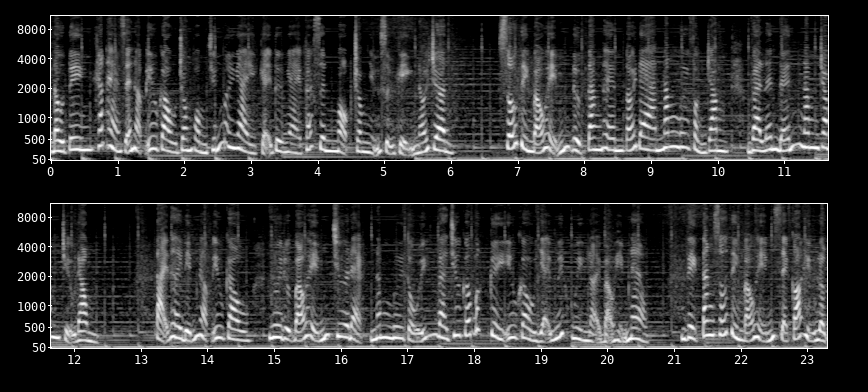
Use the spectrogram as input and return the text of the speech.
Đầu tiên, khách hàng sẽ nộp yêu cầu trong vòng 90 ngày kể từ ngày phát sinh một trong những sự kiện nói trên. Số tiền bảo hiểm được tăng thêm tối đa 50% và lên đến 500 triệu đồng. Tại thời điểm nộp yêu cầu, người được bảo hiểm chưa đạt 50 tuổi và chưa có bất kỳ yêu cầu giải quyết quyền lợi bảo hiểm nào. Việc tăng số tiền bảo hiểm sẽ có hiệu lực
